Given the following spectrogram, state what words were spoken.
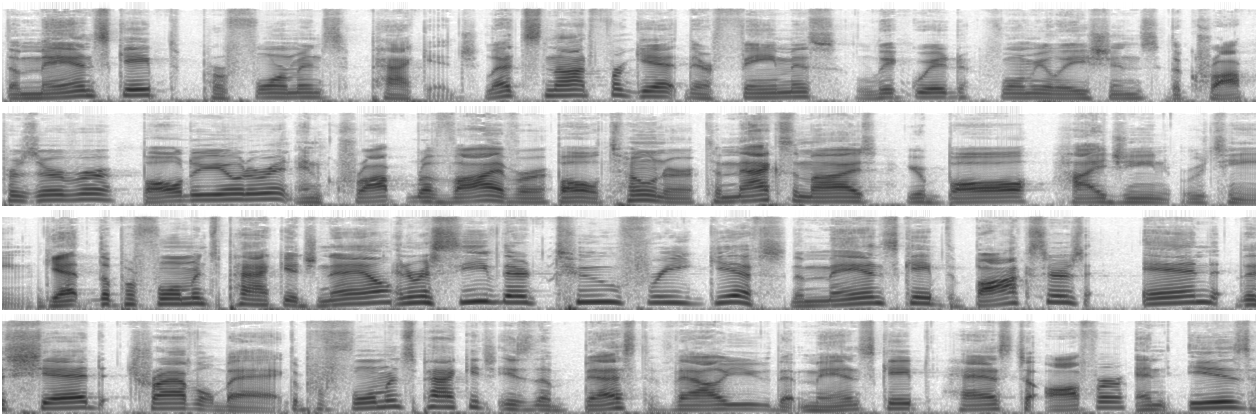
the Manscaped Performance Package. Let's not forget their famous liquid formulations the Crop Preserver, Ball Deodorant, and Crop Reviver Ball Toner to maximize your ball hygiene routine. Get the Performance Package now and receive their two free gifts the Manscaped Boxers and the Shed Travel Bag. The Performance Package is the best value that Manscaped has to offer and is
